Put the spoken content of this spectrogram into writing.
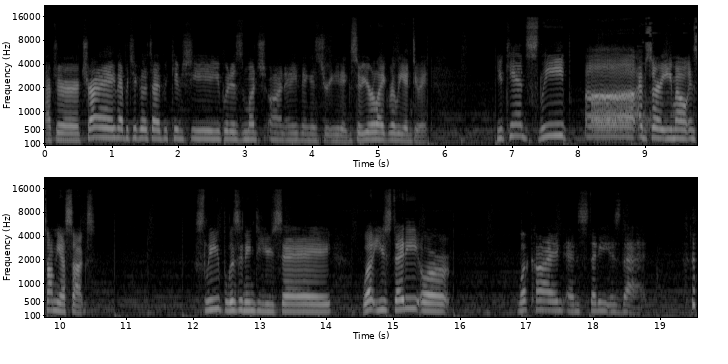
After trying that particular type of kimchi, you put as much on anything as you're eating. So you're like really into it. You can't sleep. Uh, I'm sorry, emo. Insomnia sucks. Sleep listening to you say what you study or what kind and study is that?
